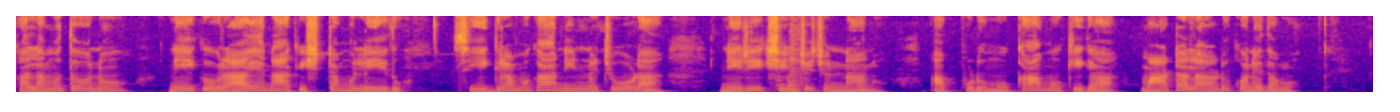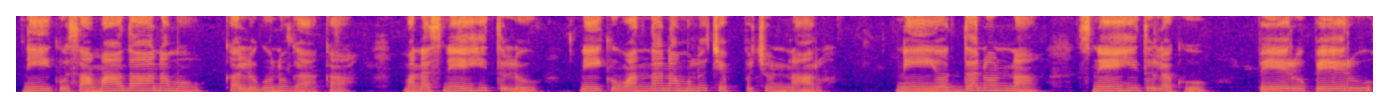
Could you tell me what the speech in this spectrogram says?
కలముతోనూ నీకు వ్రాయ నాకిష్టము లేదు. శీఘ్రముగా నిన్ను చూడ నిరీక్షించుచున్నాను. అప్పుడు ముఖాముఖిగా మాటలాడుకొనెదము. నీకు సమాధానము కలుగునుగాక. మన స్నేహితులు నీకు వందనములు చెప్పుచున్నారు. నీ యొద్దనున్న స్నేహితులకు పేరు పేరు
